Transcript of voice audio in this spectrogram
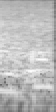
감사합니다.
